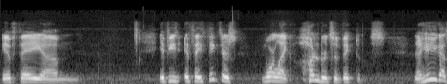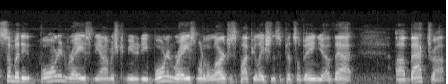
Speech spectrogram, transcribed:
if they um, if you if they think there's more like hundreds of victims. Now here you got somebody born and raised in the Amish community, born and raised one of the largest populations in Pennsylvania of that uh, backdrop.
